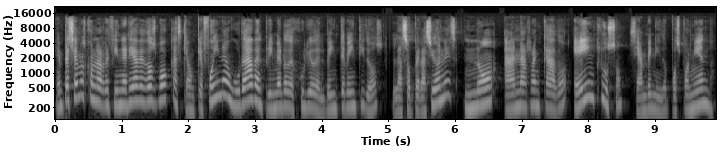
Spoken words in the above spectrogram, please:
Empecemos con la refinería de Dos Bocas, que aunque fue inaugurada el primero de julio del 2022, las operaciones no han arrancado e incluso se han venido posponiendo.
